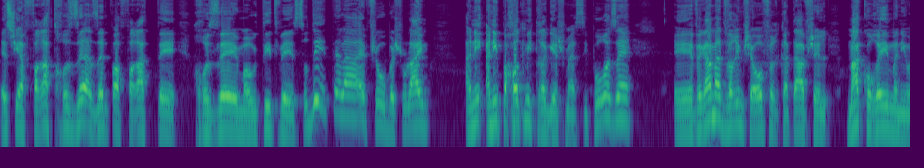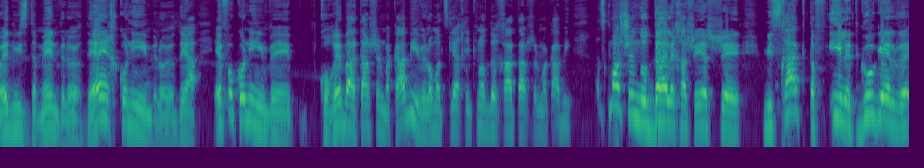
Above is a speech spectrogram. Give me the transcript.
איזושהי הפרת חוזה, אז אין פה הפרת חוזה מהותית ויסודית, אלא איפשהו בשוליים. אני, אני פחות מתרגש מהסיפור הזה, וגם מהדברים שעופר כתב של מה קורה אם אני אוהד מזדמן ולא יודע איך קונים, ולא יודע איפה קונים, קורא באתר של מכבי ולא מצליח לקנות דרך האתר של מכבי, אז כמו שנודע לך שיש אה, משחק, תפעיל את גוגל ו-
